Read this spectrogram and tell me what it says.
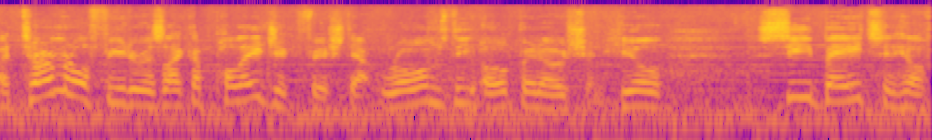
A terminal feeder is like a pelagic fish that roams the open ocean. He'll see baits and he'll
